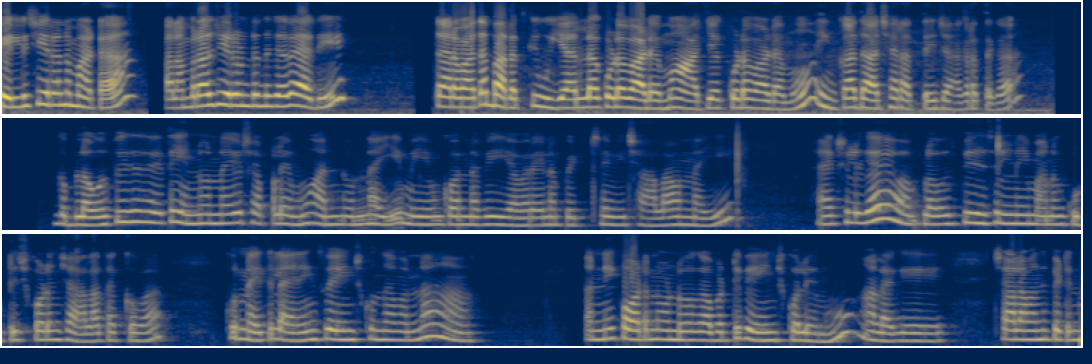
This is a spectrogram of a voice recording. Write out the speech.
పెళ్ళి చీర అనమాట తలంబరాల చీర ఉంటుంది కదా అది. తర్వాత భరత్కి ఉయ్యాల్లో కూడా వాడాము ఆద్యకు కూడా వాడాము. ఇంకా దాచారు అత్తయ్య జాగ్రత్తగా. ఇంకా బ్లౌజ్ పీసెస్ అయితే ఎన్ని ఉన్నాయో చెప్పలేము. అన్ని ఉన్నాయి. మేము కొన్నవి ఎవరైనా పెట్టినవి చాలా ఉన్నాయి. యాక్చువల్గా బ్లౌజ్ పీసెస్ని మనం కుట్టించుకోవడం చాలా తక్కువ. కొన్ని అయితే లైనింగ్స్ వేయించుకుందామన్నా అన్నీ కాటన్ ఉండవు కాబట్టి వేయించుకోలేము. అలాగే చాలామంది పెట్టిన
